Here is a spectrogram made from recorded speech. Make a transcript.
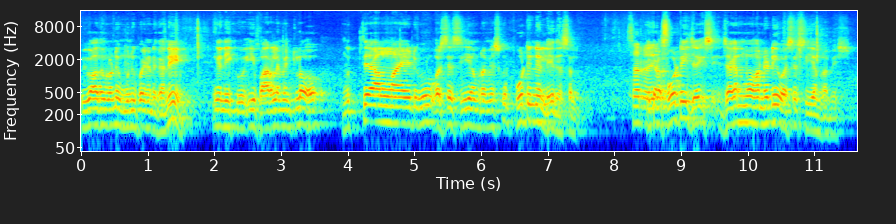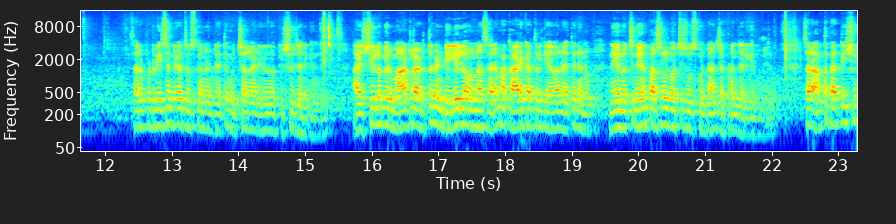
వివాదంలోనే మునిగిపోయినాడు. కానీ ఇంకా నీకు ఈ పార్లమెంట్లో ముత్యాల నాయుడు వర్సెస్ సీఎం రమేష్కు పోటీనే లేదు అసలు. సార్ ఇక్కడ పోటీ జగ Jaganmohan Reddy versus CM Ramesh. Sir ఇప్పుడు రీసెంట్గా చూసుకున్నట్టయితే ముత్యాల నాయుడు గారు ఒక ఇష్యూ జరిగింది. ఆ ఇష్యూలో మీరు మాట్లాడుతూ నేను ఢిల్లీలో ఉన్నా సరే మా కార్యకర్తలకు ఏమైనా అయితే నేను నేను వచ్చి నేను పర్సనల్గా వచ్చి చూసుకుంటా అని చెప్పడం జరిగింది మీరు. సార్ అంత పెద్ద ఇష్యూ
